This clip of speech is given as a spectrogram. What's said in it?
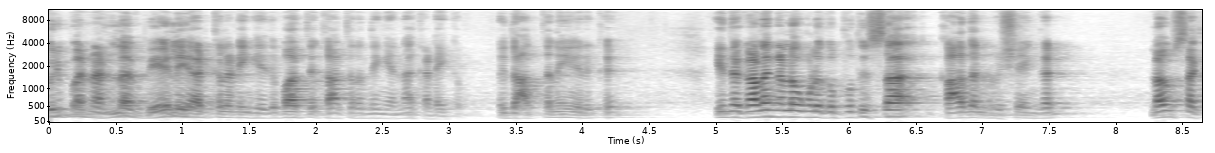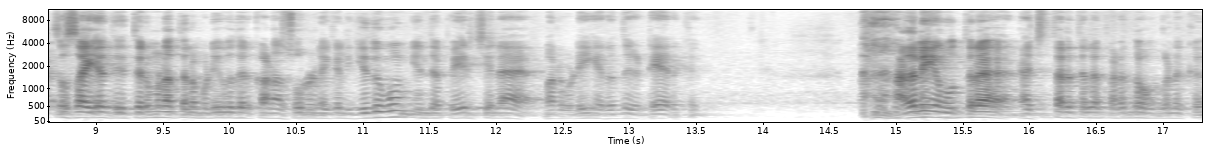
குறிப்பாக நல்ல வேலையாட்களை நீங்கள் எதிர்பார்த்து காத்திருந்தீங்கன்னா கிடைக்கும். இது அத்தனையும் இருக்குது இந்த காலங்களில் உங்களுக்கு புதுசாக காதல் விஷயங்கள் லவ் சக்ஸஸ் ஆகியது திருமணத்தில் முடிவதற்கான சூழ்நிலைகள் இதுவும் இந்த பயிற்சியில் மறுபடியும் இருந்துக்கிட்டே இருக்குது அதுலேயும் உத்திர நட்சத்திரத்தில் பிறந்தவங்களுக்கு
